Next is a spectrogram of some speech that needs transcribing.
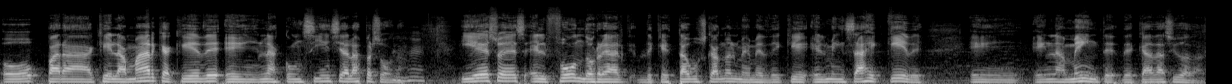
o para que la marca quede en la conciencia de las personas. Y eso es el fondo real de que está buscando el meme, de que el mensaje quede en, en la mente de cada ciudadano.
